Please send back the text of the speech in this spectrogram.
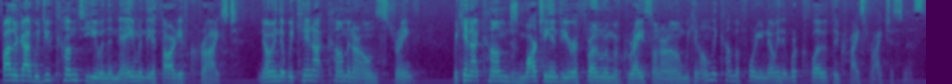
Father God, we do come to you in the name and the authority of Christ, knowing that we cannot come in our own strength. We cannot come just marching into your throne room of grace on our own. We can only come before you knowing that we're clothed in Christ's righteousness.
